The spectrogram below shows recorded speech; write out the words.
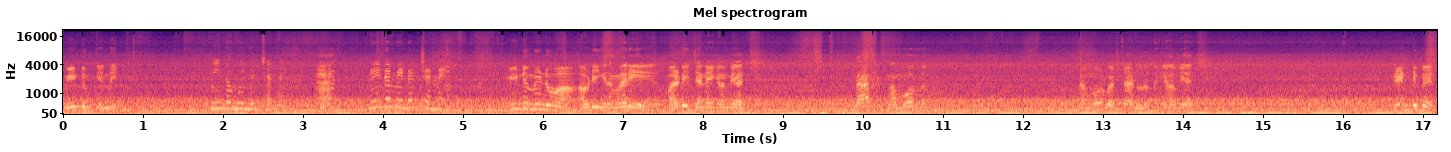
மீண்டும் சென்னை. மீண்டும் மீண்டும் சென்னை. ஆ? மீண்டும் மீண்டும் சென்னை. மீண்டும் மீண்டுமா அப்படிங்கிற மாதிரி மறுபடியும் சென்னை கிளம்பியாச்சு. நம்ம ஊர்ல. நம்ம ஊர் பஸ் ஸ்டாண்ட்ல இருந்து கிளம்பியாச்சு. ரெண்டு பேர்.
